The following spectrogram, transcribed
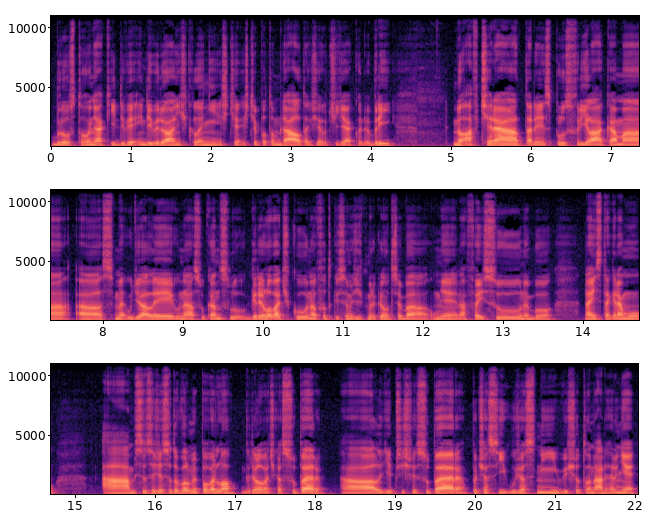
budou z toho nějaký dvě individuální školení ještě, ještě potom dál, takže určitě jako dobrý. No a včera tady spolu s freelákama uh, jsme udělali u nás u kanclu grilovačku, na fotky se můžeš mrknout třeba u mě na Faceu nebo na Instagramu. A myslím si, že se to velmi povedlo, grilovačka super, a lidi přišli super, počasí úžasný, vyšlo to nádherně,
